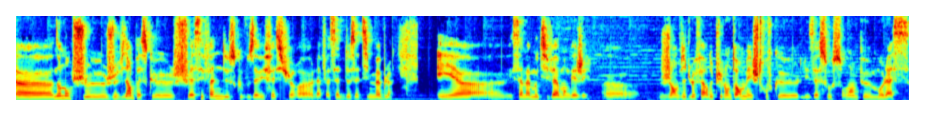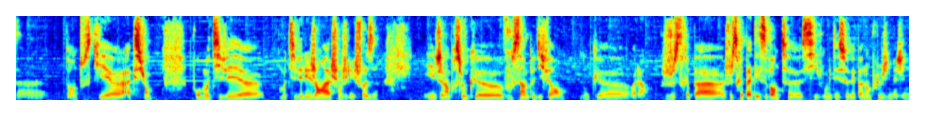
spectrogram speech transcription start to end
Euh, non, non, je, viens parce que je suis assez fan de ce que vous avez fait sur euh, la façade de cet immeuble et, ça m'a motivé à m'engager. J'ai envie de le faire depuis longtemps, mais je trouve que les assos sont un peu mollasses dans tout ce qui est action pour motiver, motiver les gens à changer les choses. Et j'ai l'impression que vous, c'est un peu différent. Donc euh, voilà, je serai pas, serai pas décevante euh, si vous me décevez pas non plus, j'imagine.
